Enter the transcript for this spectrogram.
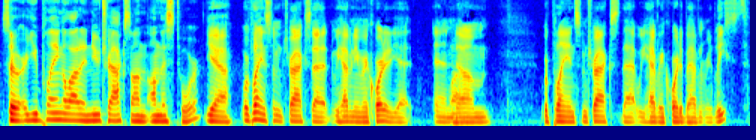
So, are you playing a lot of new tracks on on this tour? Yeah, we're playing some tracks that we haven't even recorded yet, and Wow. um, we're playing some tracks that we have recorded but haven't released,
